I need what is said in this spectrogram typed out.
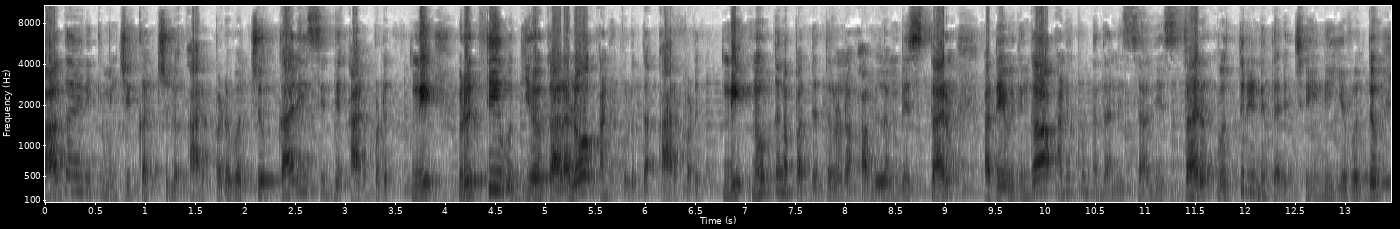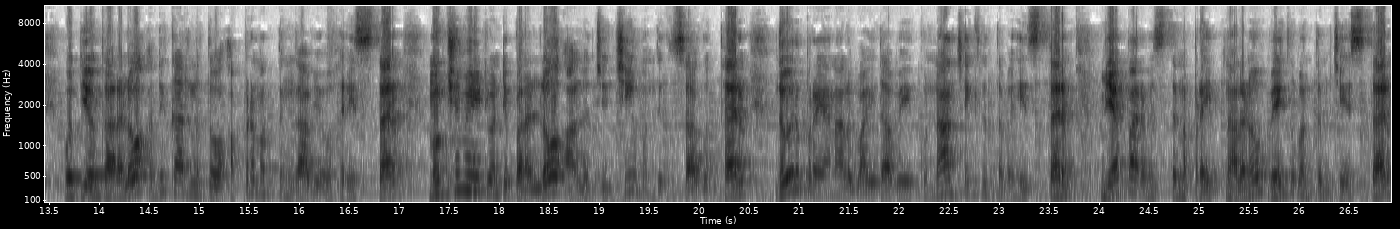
ఆదాయానికి మించి ఖర్చులు ఏర్పడవచ్చు. కార్యసిద్ధి ఏర్పడుతుంది. వృత్తి ఉద్యోగాలలో అనుకూలత ఏర్పడుతుంది. నూతన పద్ధతులను అవలంబిస్తారు అదేవిధంగా అనుకున్న దాన్ని సాధిస్తారు. ఒత్తిడిని దరిచేయనీయవద్దు. ఉద్యోగాలలో అధికారులతో అప్రమత్తంగా వ్యవహరిస్తారు. ముఖ్యమైనటువంటి పనుల్లో ఆలోచించి ముందుకు సాగుతారు. దూర ప్రయాణాలు వాయిదా వేయకుండా జాగ్రత్త వహిస్తారు. వ్యాపార విస్తరణ ప్రయత్నాలను వేగవంతం చేస్తారు.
